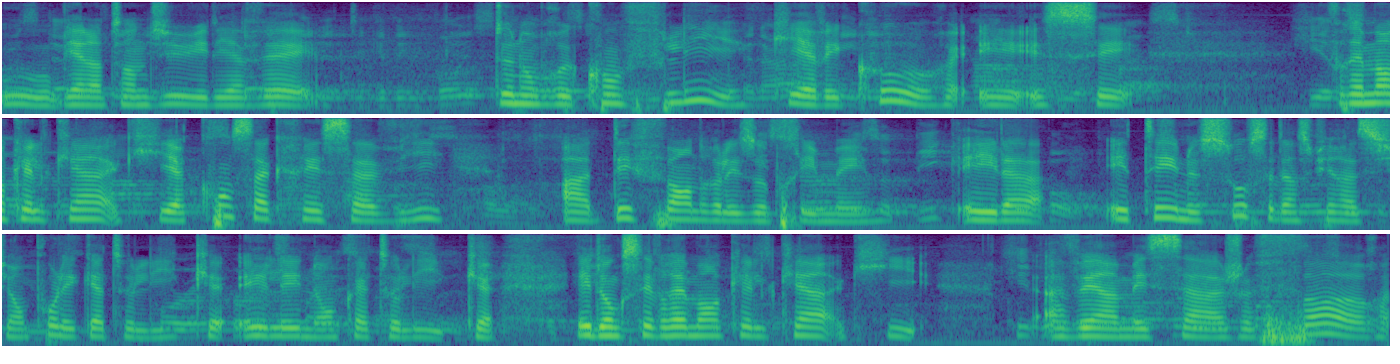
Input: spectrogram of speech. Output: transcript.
où, bien entendu, il y avait de nombreux conflits qui avaient cours. Et c'est vraiment quelqu'un qui a consacré sa vie à défendre les opprimés. Et il a été une source d'inspiration pour les catholiques et les non-catholiques. Et donc, c'est vraiment quelqu'un qui avait un message fort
